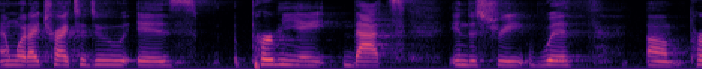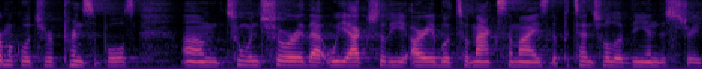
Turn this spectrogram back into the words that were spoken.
And what I try to do is permeate that industry with um, permaculture principles um, to ensure that we actually are able to maximize the potential of the industry.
